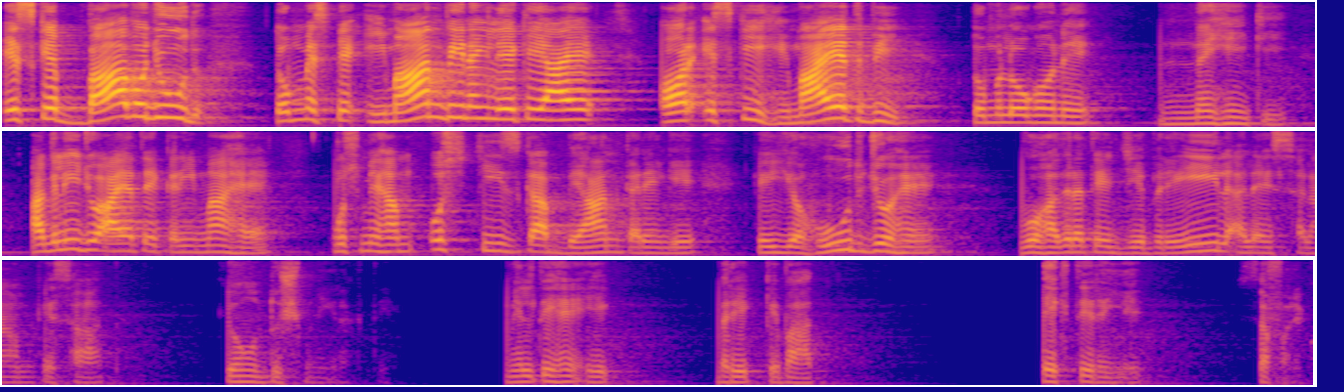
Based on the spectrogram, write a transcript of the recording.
اس کے باوجود تم اس پہ ایمان بھی نہیں لے کے آئے اور اس کی حمایت بھی تم لوگوں نے نہیں کی۔ اگلی جو آیت کریمہ ہے، اس میں ہم اس چیز کا بیان کریں گے کہ یہود جو ہیں، وہ حضرت جبریل علیہ السلام کے ساتھ کیوں دشمنی رکھتے ملتے ہیں ایک بریک کے بعد۔ دیکھتے رہیے سفر کو۔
